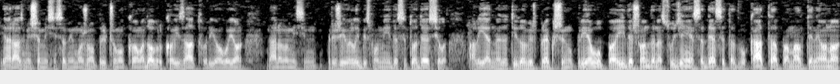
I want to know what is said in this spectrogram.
Ja razmišljam, mislim, sad mi možemo pričamo kao, ma dobro, kao i zatvor i ovo i ono. Naravno, mislim, preživjeli bismo mi da se to desilo, ali jedno je da ti dobiješ prekršenu prijavu, pa ideš onda na suđenje sa deset advokata, pa malte ne ono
